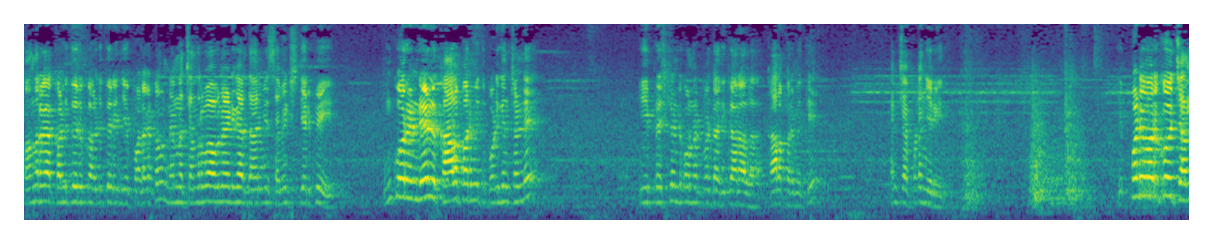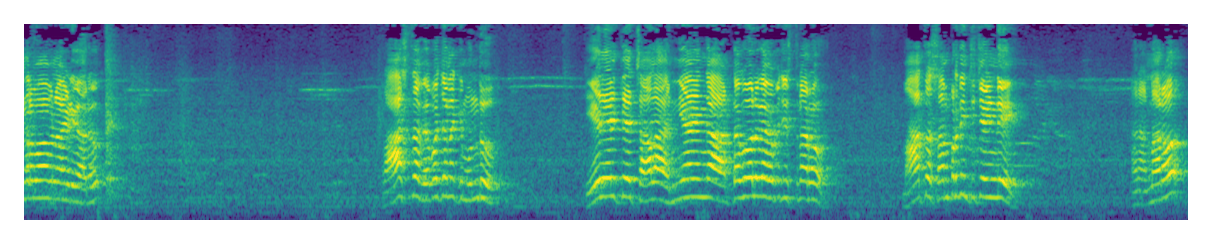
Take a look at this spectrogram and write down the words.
తొందరగా కళ్ళు తెరు కళ్ళు తెరు చెప్పి అడగటం. నిన్న చంద్రబాబు నాయుడు గారు దాని మీద సమీక్ష జరిపి ఇంకో రెండేళ్ళు కాలపరిమితి పొడిగించండి. ఈ ప్రెసిడెంట్కు ఉన్నటువంటి అధికారాల కాలపరిమితి అని చెప్పడం జరిగింది. ఇప్పటి వరకు చంద్రబాబు నాయుడు గారు రాష్ట్ర విభజనకి ముందు ఏదైతే చాలా అన్యాయంగా అడ్డగోలుగా విభజిస్తున్నారో మాతో సంప్రదించి చేయండి. అని అన్నారో?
